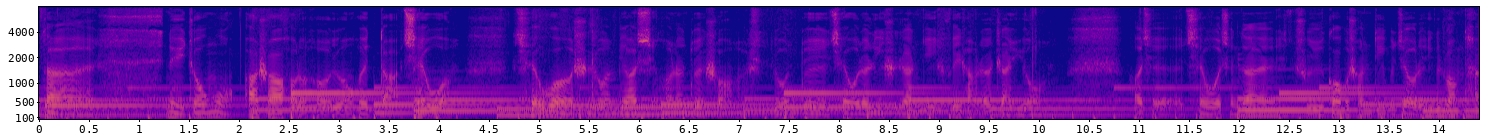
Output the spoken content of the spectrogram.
在那周末二十二号的时候，尤文会打切沃，切沃是尤文比较喜欢的对手，尤文对切沃的历史战绩非常的占优。而且切沃现在处于高不成低不就的一个状态，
